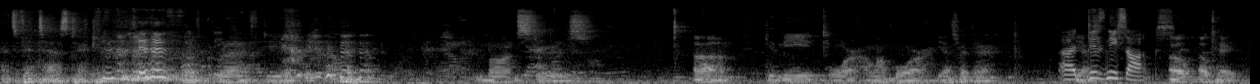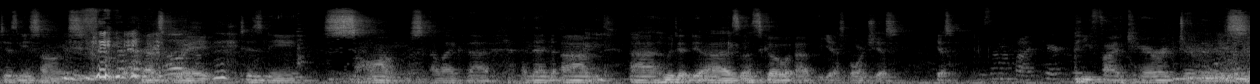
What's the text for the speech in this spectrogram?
That's fantastic. Lovecraftian monsters. Um, give me more. I want more. Yes, right there. Uh, Yes. Disney songs. Oh, okay. Disney songs. That's great. Disney songs. I like that. And then, um, uh, who did? Uh, let's go. Uh, yes, orange. Yes, yes. Persona 5 characters. P5 characters.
